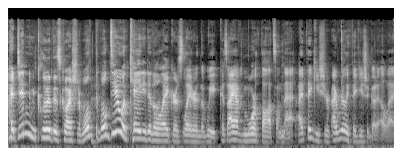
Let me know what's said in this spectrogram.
I didn't include this question. We'll we'll deal with KD to the Lakers later in the week because I have more thoughts on that. I think he should. I really think he should go to LA.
